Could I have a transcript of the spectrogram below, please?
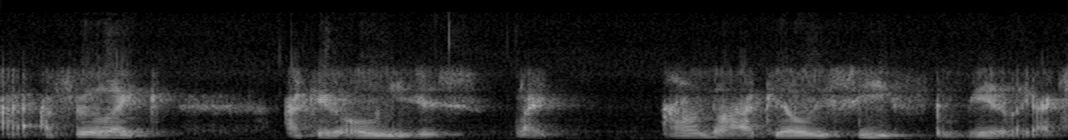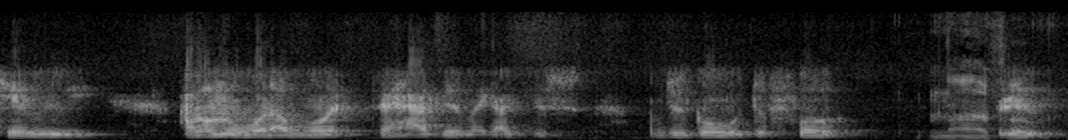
I, I feel like I can only just like I don't know. I can only see from here. Like I can't really. I don't know what I want to happen. Like I just I'm just going with the flow. No problem.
